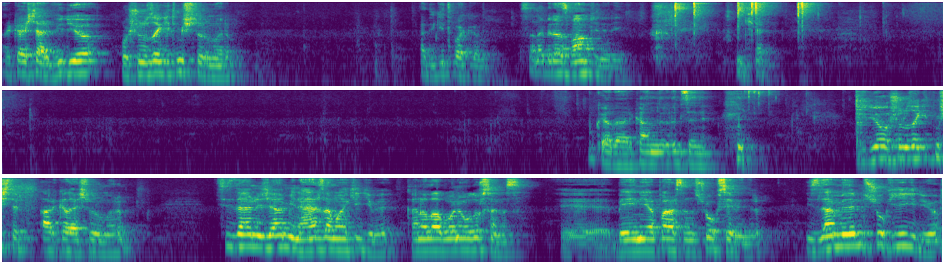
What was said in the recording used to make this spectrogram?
Arkadaşlar video hoşunuza gitmiştir umarım. Hadi git bakalım. Sana biraz vampir vereyim. Gel. Bu kadar kandırdım seni. Video hoşunuza gitmiştir arkadaşlar umarım. Sizden ricam yine her zamanki gibi kanala abone olursanız, e, beğeni yaparsanız çok sevinirim. İzlenmelerimiz çok iyi gidiyor.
